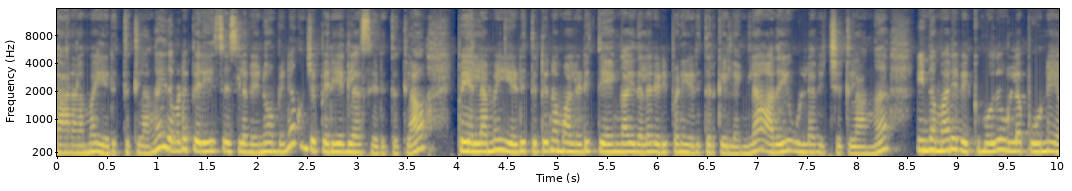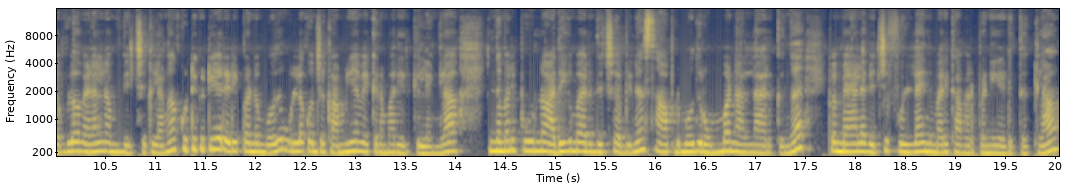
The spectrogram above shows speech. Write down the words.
தாராளமாக எடுத்துக்கலாங்க. இதை விட பெரிய சைஸில் வேணும் அப்படின்னா கொஞ்சம் பெரிய கிளாஸ் எடுத்துக்கலாம். இப்போ எல்லாமே எடுத்துட்டு நம்ம ஆல்ரெடி தேங்காய் இதெல்லாம் ரெடி பண்ணி எடுத்துருக்கோம் இல்லைங்களா? அதையும் உள்ளே வச்சுக்கலாங்க. இந்த மாதிரி வைக்கும்போது உள்ளே பூர்ணம் எவ்வளோ வேணாலும் நம்ம வச்சுக்கலாங்க. குட்டி குட்டியாக ரெடி பண்ணும்போது உள்ளே கொஞ்சம் கம்மியாக வைக்கிற மாதிரி இருக்கு இல்லைங்களா? இந்த மாதிரி பூர்ணம் அதிகமாக இருந்துச்சு அப்படின்னா சாப்பிடும்போது ரொம்ப நல்லா இருக்குங்க. இப்போ மேலே வச்சு ஃபுல்லாக இந்த மாதிரி கவர் பண்ணி எடுத்துக்கலாம்.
